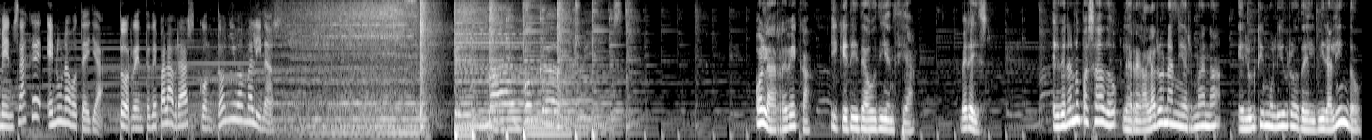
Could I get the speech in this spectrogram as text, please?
Mensaje en una botella. Torrente de palabras con Toñi Bambalinas. Hola Rebeca y querida audiencia. Veréis, el verano pasado le regalaron a mi hermana el último libro de Elvira Lindo,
